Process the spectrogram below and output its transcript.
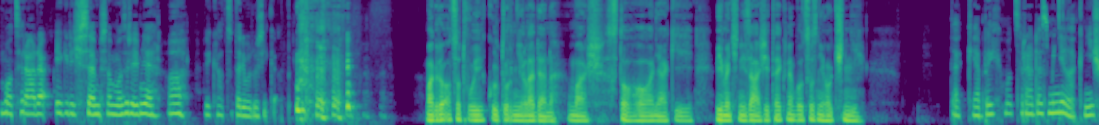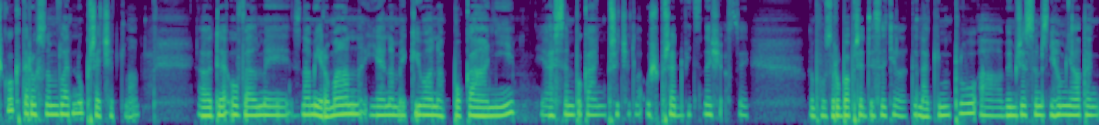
Moc ráda, i když jsem samozřejmě, ah, říká, co tady budu říkat. Magdo, a co tvůj kulturní leden? Máš z toho nějaký výjimečný zážitek nebo co z něho ční? Tak já bych moc ráda zmínila knížku, kterou jsem v lednu přečetla. Jde o velmi známý román Jana McEwana Pokání. Já jsem Pokání přečetla už před víc než asi nebo zhruba před deseti lety na Gimplu a vím, že jsem z něho měla ten,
